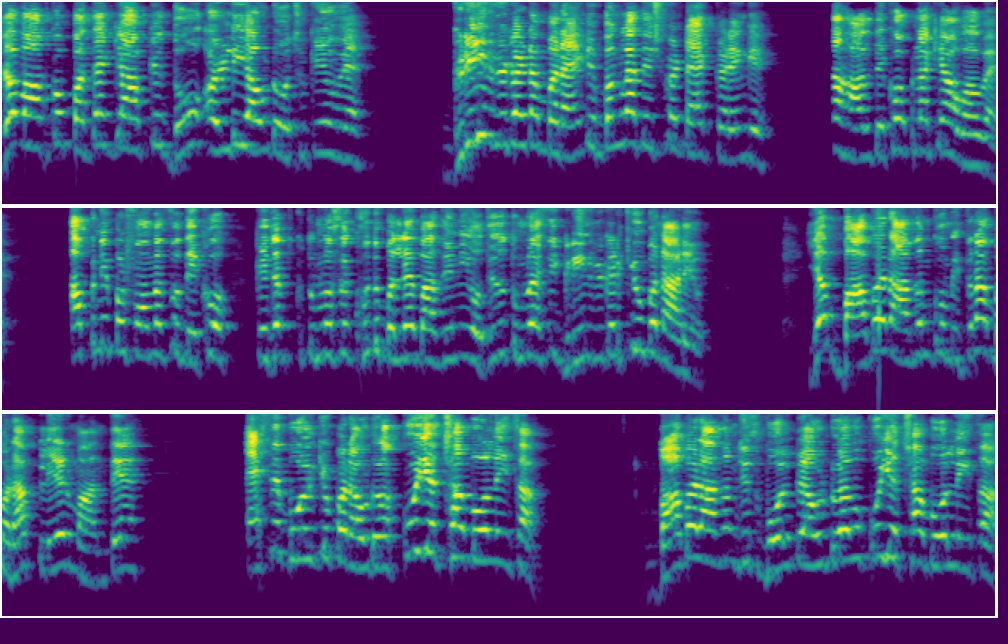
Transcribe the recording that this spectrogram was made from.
जब आपको पता है कि आपके दो अर्ली आउट हो चुके हुए हैं। ग्रीन विकेट हम बनाएँगे बांग्लादेश पर अटैक करेंगे। हाल देखो, अपना क्या हुआ हुआ है। अपनी परफॉर्मेंस तो देखो कि जब तुम लोग से खुद बल्लेबाजी नहीं होती तो तुम लोग ऐसी ग्रीन विकेट क्यों बना रहे हो? या बाबर आज़म को हम इतना बड़ा प्लेयर मानते हैं? ऐसे बॉल के ऊपर आउट होगा। कोई अच्छा बॉल नहीं था। बाबर आज़म जिस बॉल पे आउट हुआ वो कोई अच्छा बॉल नहीं था।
